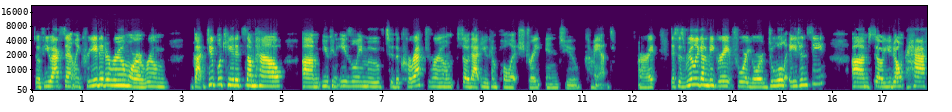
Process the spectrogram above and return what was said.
So if you accidentally created a room or a room got duplicated somehow, um, you can easily move to the correct room so that you can pull it straight into command. All right, this is really going to be great for your dual agency. Um, so you don't have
